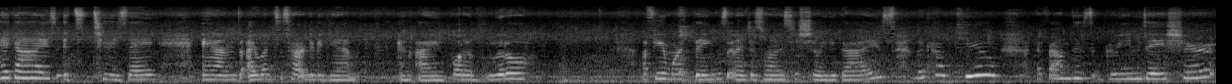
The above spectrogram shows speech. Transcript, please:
Hey guys, it's Tuesday and I went to Target again and I bought a little, a few more things and I just wanted to show you guys. Look how cute! I found this Green Day shirt.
